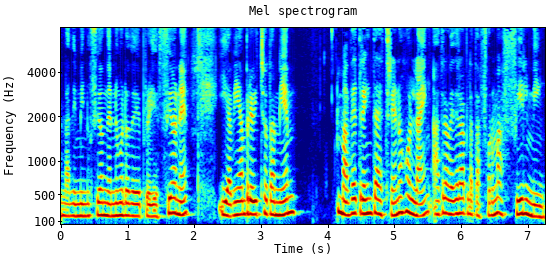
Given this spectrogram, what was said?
la disminución del número de proyecciones y habían previsto también más de 30 estrenos online a través de la plataforma Filming.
